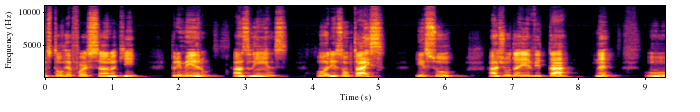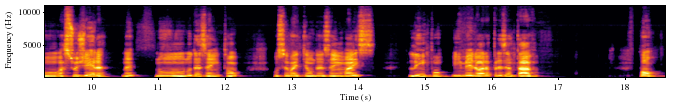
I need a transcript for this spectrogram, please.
estou reforçando aqui primeiro as linhas horizontais isso ajuda a evitar né, o, a sujeira né, no, no desenho. Então, você vai ter um desenho mais limpo e melhor apresentável. Bom,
